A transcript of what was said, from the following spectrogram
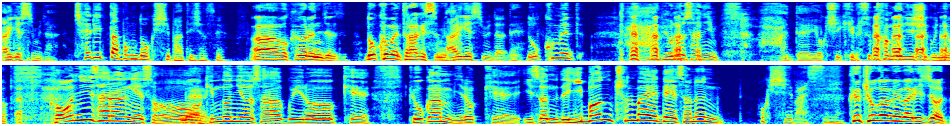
알겠습니다. 체리 따봉도 혹시 받으셨어요? 아, 뭐 그거는 이제 노코멘트를 하겠습니다. 알겠습니다. 네. 노코멘트. 아, 변호사님. 아, 네, 역시 깊숙한 분이시군요. 건희 사랑에서 네. 김건희 여사하고 이렇게 교감 이렇게 있었는데 이번 출마에 대해서는 혹시 말씀을 그 교감이 말이죠.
